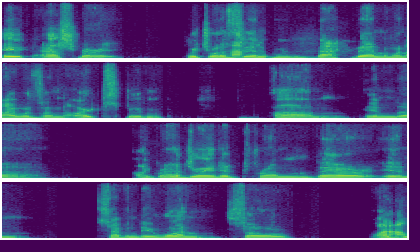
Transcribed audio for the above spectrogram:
Haight Ashbury, which was huh. in back then when I was an art student. Um, in the, I graduated from there in '71, so Wow.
